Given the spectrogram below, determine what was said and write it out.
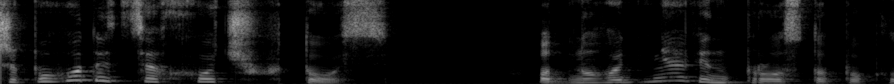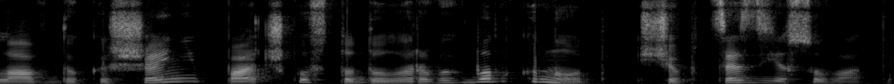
Чи погодиться хоч хтось? Одного дня він просто поклав до кишені пачку 100-доларових банкнот, щоб це з'ясувати.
